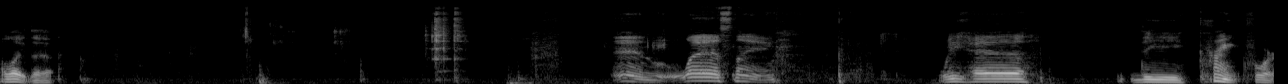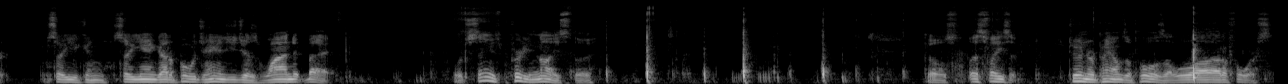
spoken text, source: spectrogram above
I like that. And last thing, we have the crank for it. So you can, so you ain't got to pull with your hands, you just wind it back. Which seems pretty nice though. Because, let's face it, 200 pounds of pull is a lot of force.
